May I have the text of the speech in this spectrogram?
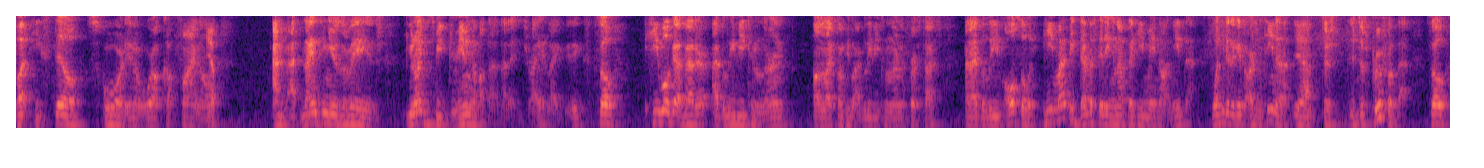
but he still scored in a World Cup final. Yep. And at 19 years of age, you don't even to be dreaming about that at that age, right? Like, it- so he will get better. I believe he can learn. Unlike some people, I believe he can learn the first touch, and I believe also he might be devastating enough that he may not need that. What he did against Argentina, Yeah. just is just proof of that. So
